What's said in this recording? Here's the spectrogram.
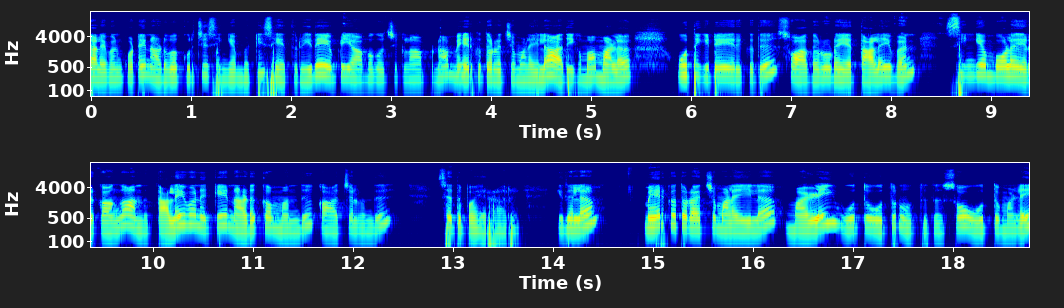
தலைவன்கோட்டை நடுவக்குறிச்சி சிங்கம்பட்டி சேத்தூர். இதை எப்படி ஞாபகம் வச்சுக்கலாம் அப்படின்னா மேற்கு தொடர்ச்சி மலையில் அதிகமாக மழை ஊற்றிக்கிட்டே இருக்குது. ஸோ அதனுடைய தலைவன் சிங்கம் போல் இருக்காங்க. அந்த தலைவனுக்கே நடுக்கம் வந்து காய்ச்சல் வந்து செத்து போயிடுறாரு. இதில் மேற்கு தொடர்ச்சி மலையில் மழை ஊற்று ஊற்றுன்னு ஊற்றுது ஸோ ஊத்து மலை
